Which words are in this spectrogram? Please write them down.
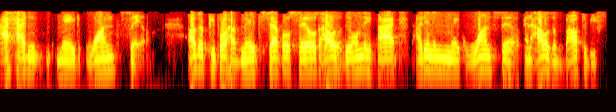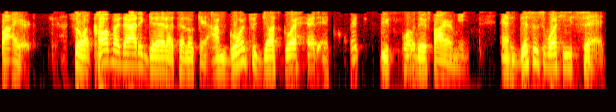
I hadn't made one sale. Other people have made several sales. I was the only guy. I didn't even make one sale, and I was about to be fired. So I called my dad again. I said, okay, I'm going to just go ahead and quit before they fire me. And this is what he said.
